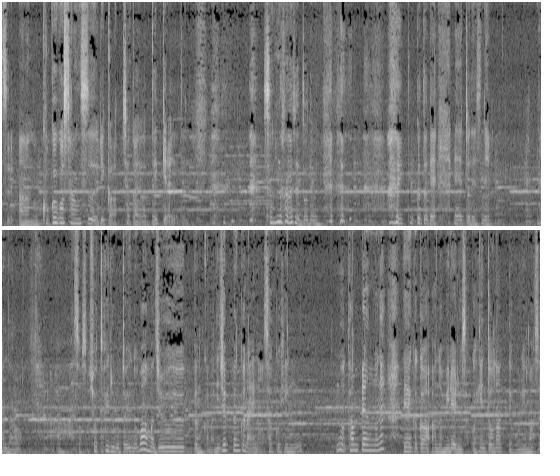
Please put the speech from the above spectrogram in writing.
つ。あの国語算数理科社会は大嫌いだったそんな話はどうでもいい。はいということでえー、っとですね何だろう。あそうそうショートフィルムというのは、まあ、10分から20分くらいの作品の短編のね映画があの見れる作品となっております。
